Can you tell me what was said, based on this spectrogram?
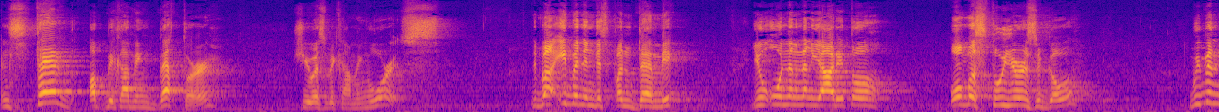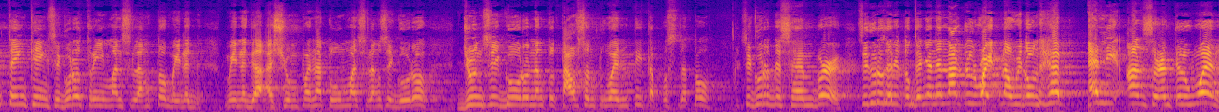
Instead of becoming better, she was becoming worse. Di ba, even in this pandemic, yung unang nangyari to, almost two years ago, we've been thinking, siguro three months lang to, may, nag, may nag-a-assume pa na two months lang siguro. June siguro ng 2020, tapos na to. Siguro December. Siguro ganito, ganyan. And until right now, we don't have any answer until when?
